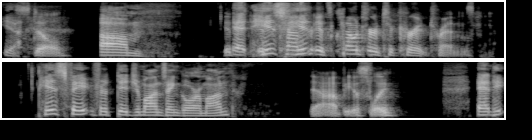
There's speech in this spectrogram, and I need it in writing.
Yeah. still, um it's it's, his- counter, his- it's counter to current trends. his favorite digimon's angoramon Yeah, obviously. and he,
